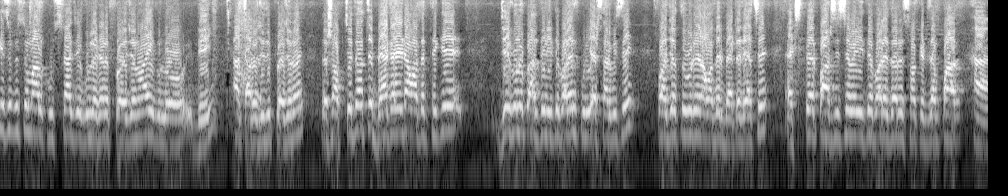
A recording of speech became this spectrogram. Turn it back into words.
কিছু কিছু মাল খুচরা যেগুলো এখানে প্রয়োজন হয় এগুলো দেই। আর কারও যদি প্রয়োজন হয় সবচেয়ে হচ্ছে ব্যাটারিটা আমাদের থেকে যে কোনো প্রান্তে নিতে পারেন কুরিয়ার সার্ভিসে। পর্যাপ্ত পরিমাণ আমাদের ব্যাটারি আছে। এক্সপায়ার পার্টস হিসেবে নিতে পারে ধরে সকেট জাম্পার হ্যাঁ।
